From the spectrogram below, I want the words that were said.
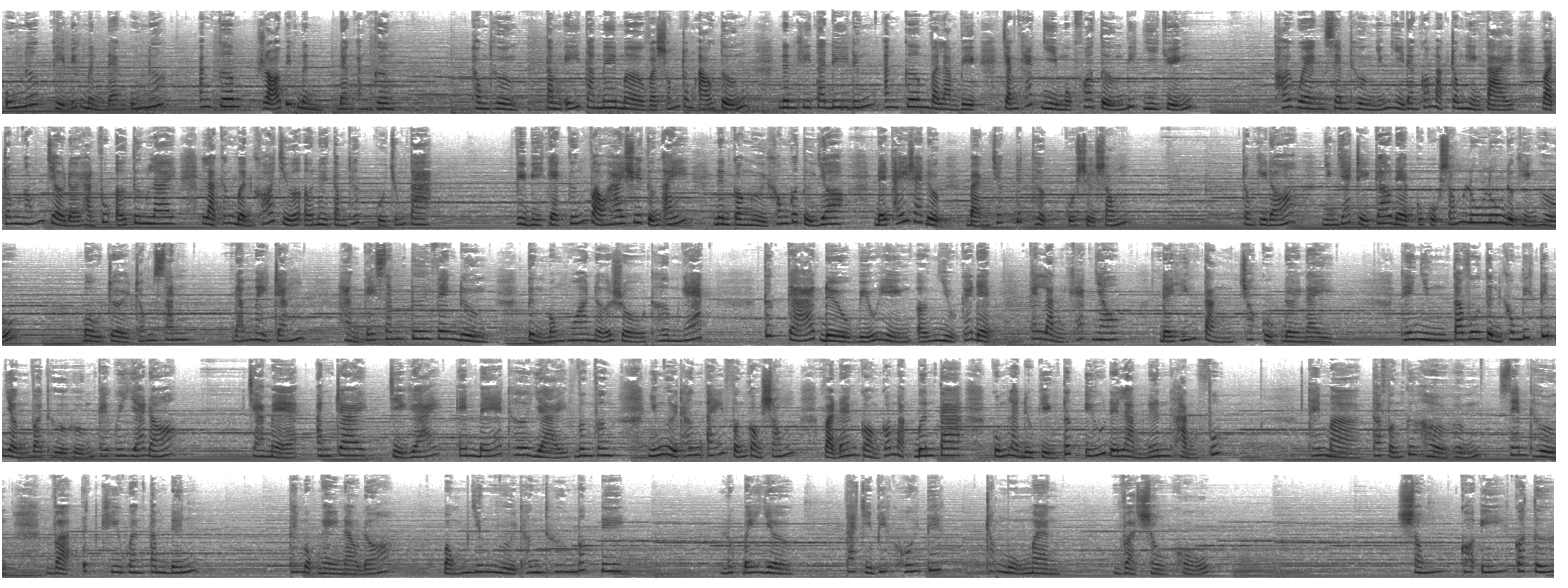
uống nước thì biết mình đang uống nước, ăn cơm, rõ biết mình đang ăn cơm. Thông thường, tâm ý ta mê mờ và sống trong ảo tưởng, nên khi ta đi đứng, ăn cơm và làm việc, chẳng khác gì một pho tượng biết di chuyển. Thói quen xem thường những gì đang có mặt trong hiện tại và trong ngóng chờ đợi hạnh phúc ở tương lai là căn bệnh khó chữa ở nơi tâm thức của chúng ta vì bị kẹt cứng vào hai suy tưởng ấy, nên con người không có tự do để thấy ra được bản chất đích thực của sự sống. Trong khi đó, những giá trị cao đẹp của cuộc sống luôn luôn được hiện hữu. Bầu trời trong xanh, đám mây trắng, hàng cây xanh tươi ven đường, từng bông hoa nở rộ thơm ngát. Tất cả đều biểu hiện ở nhiều cái đẹp, cái lành khác nhau để hiến tặng cho cuộc đời này thế nhưng ta vô tình không biết tiếp nhận và thừa hưởng cái quý giá đó. Cha mẹ, anh trai, chị gái, em bé, thơ dại, vân vân, những người thân ấy vẫn còn sống và đang còn có mặt bên ta cũng là điều kiện tất yếu để làm nên hạnh phúc. Thế mà ta vẫn cứ hờ hững, xem thường và ít khi quan tâm đến. Tới một ngày nào đó, bỗng dưng người thân thương mất đi lúc bấy giờ, ta chỉ biết hối tiếc trong muộn màng và sầu khổ. Sống có ý, có tứ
